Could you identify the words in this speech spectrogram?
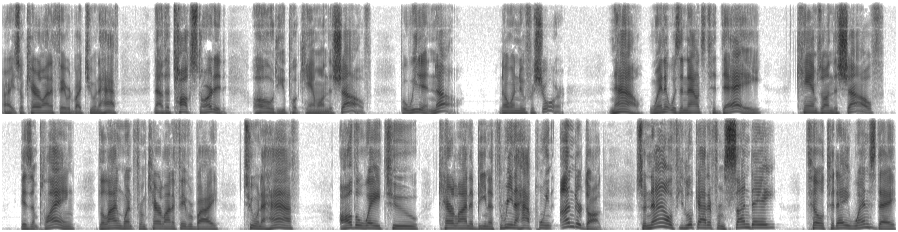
All right. So Carolina favored by two and a half. Now the talk started oh, do you put Cam on the shelf? But we didn't know. No one knew for sure. Now, when it was announced today, Cam's on the shelf, isn't playing, the line went from Carolina favored by two and a half all the way to Carolina being a three and a half point underdog. So now, if you look at it from Sunday till today, Wednesday,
